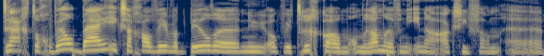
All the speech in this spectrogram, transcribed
draagt toch wel bij. Ik zag alweer wat beelden nu ook weer terugkomen. Onder andere van die inhaalactie van eh, eh,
